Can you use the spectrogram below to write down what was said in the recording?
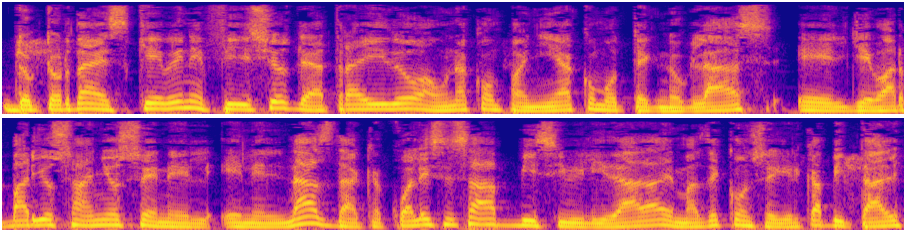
Doctor Daes, ¿qué beneficios le ha traído a una compañía como Tecnoglass el llevar varios años en el, en el Nasdaq? ¿Cuál es esa visibilidad además de conseguir capital?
